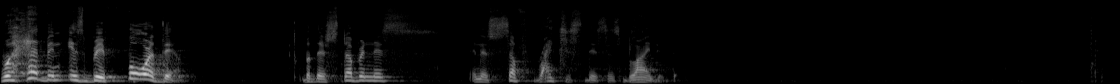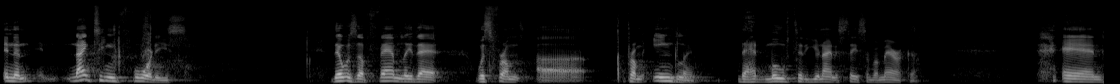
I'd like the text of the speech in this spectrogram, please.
well, heaven is before them. But their stubbornness and their self righteousness has blinded them. In the 1940s, there was a family that was from, uh, from England that had moved to the United States of America. And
